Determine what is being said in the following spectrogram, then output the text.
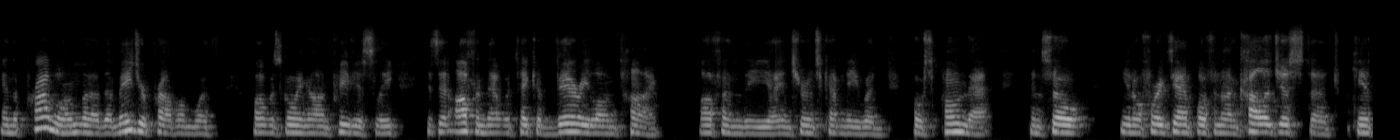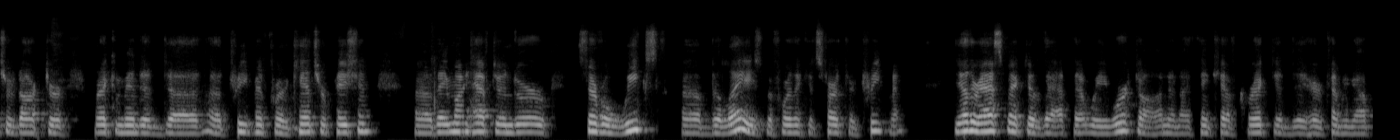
And the problem, uh, the major problem with what was going on previously, is that often that would take a very long time. Often the uh, insurance company would postpone that. And so, you know, for example, if an oncologist, a cancer doctor recommended uh, treatment for a cancer patient, uh, they might have to endure several weeks of delays before they could start their treatment. The other aspect of that that we worked on, and I think have corrected here coming up,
